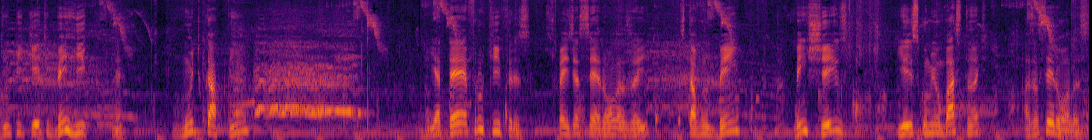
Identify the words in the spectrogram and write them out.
de um piquete bem rico, né? Muito capim e até frutíferas. Os pés de acerolas aí estavam bem, bem cheios e eles comiam bastante as acerolas.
